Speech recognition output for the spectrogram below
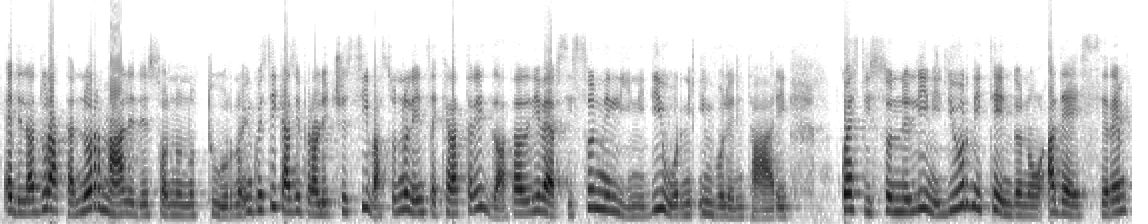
è della durata normale del sonno notturno. In questi casi però l'eccessiva sonnolenza è caratterizzata da diversi sonnellini diurni involontari. Questi sonnellini diurni tendono ad essere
